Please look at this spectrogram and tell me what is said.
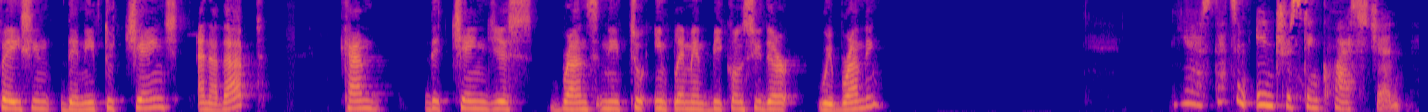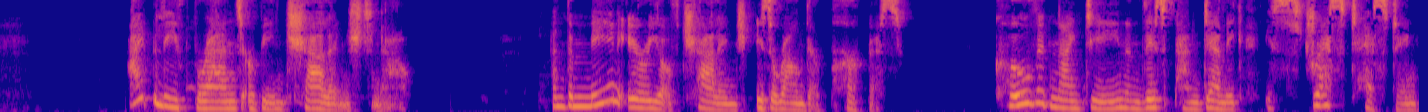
facing the need to change and adapt? Can the changes brands need to implement be considered rebranding? Yes, that's an interesting question. I believe brands are being challenged now. And the main area of challenge is around their purpose. COVID 19 and this pandemic is stress testing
